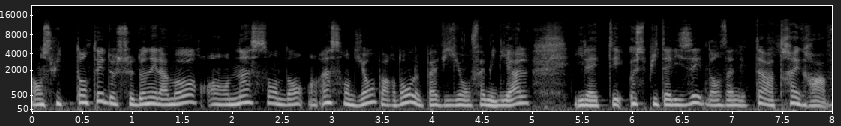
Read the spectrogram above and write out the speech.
a ensuite tenté de se donner la mort en incendiant, le pavillon familial. Il a été hospitalisé dans un état très grave.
